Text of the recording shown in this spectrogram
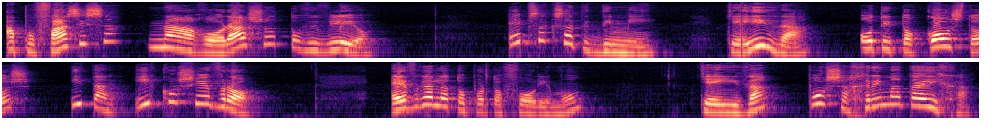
Αποφάσισα να αγοράσω το βιβλίο. Έψαξα την τιμή και είδα ότι το κόστος ήταν 20 ευρώ. Έβγαλα το πορτοφόλι μου και είδα πόσα χρήματα είχα.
